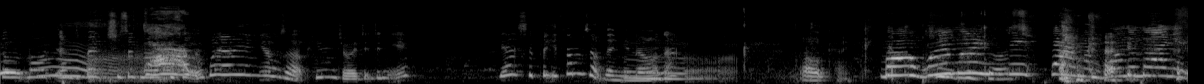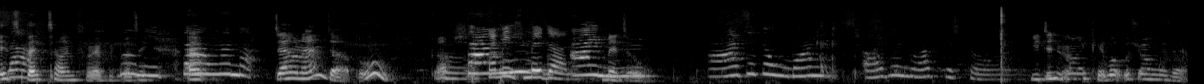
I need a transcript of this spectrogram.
From Mar- Adventures of. Otto. Why aren't yours up? You enjoyed it, didn't you? Yeah, so put your thumbs up then, you know. Nana. Okay. Mom, when was this down and one of mine is It's up? bedtime for everybody. Mommy, Um, down and up. Down and up. Oh, gosh. That means middle. I'm, Middle. I didn't want, I didn't like the story. You didn't like it. What was wrong with it?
